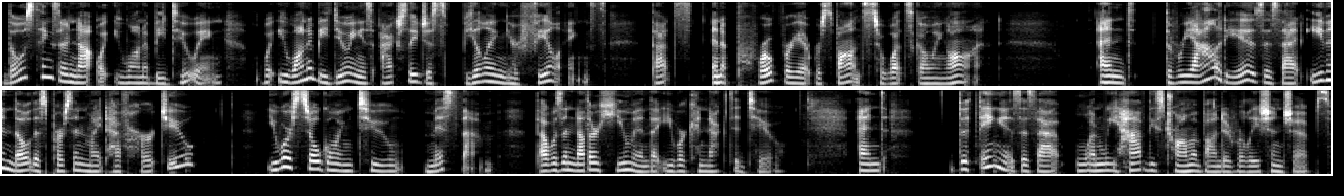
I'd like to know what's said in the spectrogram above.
Those things are not what you want to be doing. What you want to be doing is actually just feeling your feelings. That's an appropriate response to what's going on. And the reality is is that even though this person might have hurt you, you are still going to miss them. That was another human that you were connected to. And the thing is is that when we have these trauma bonded relationships,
